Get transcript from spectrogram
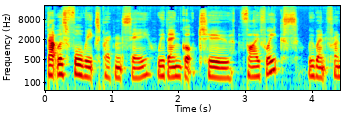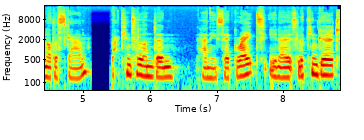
That was four weeks pregnancy. We then got to five weeks. We went for another scan back into London. And he said, Great, you know, it's looking good.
